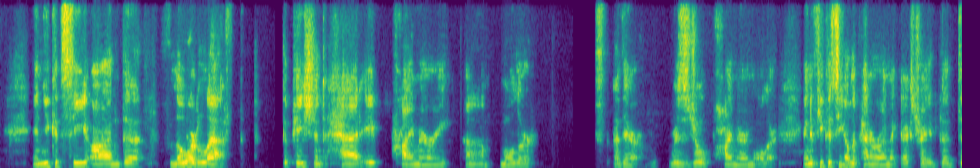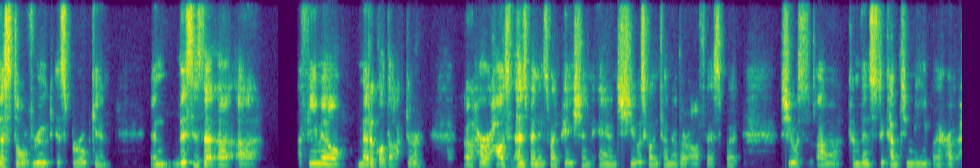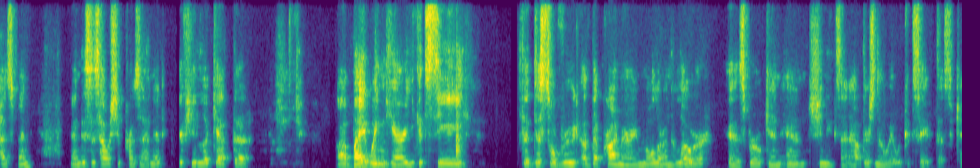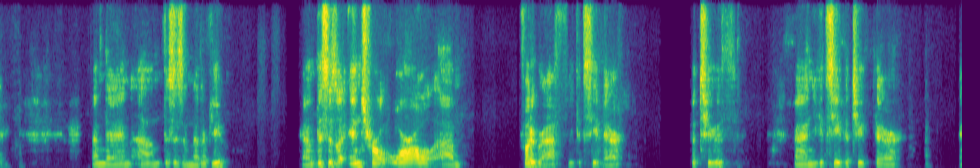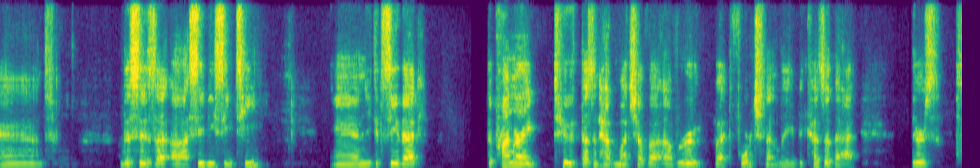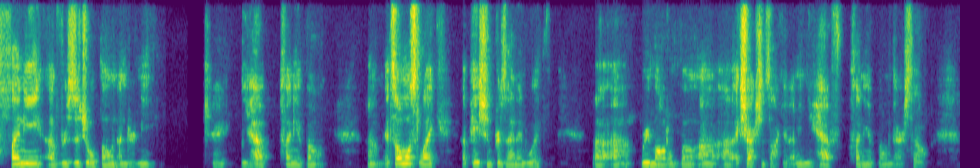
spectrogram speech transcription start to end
and you could see on the lower left, the patient had a primary um, molar uh, there, residual primary molar. And if you could see on the panoramic x-ray, the distal root is broken. And this is a, a, a female medical doctor. Uh, her hus husband is my patient and she was going to another office, but she was uh, convinced to come to me by her husband. And this is how she presented. If you look at the uh, bite wing here, you could see the distal root of the primary molar on the lower is broken and she needs that out. There's no way we could save this, okay? And then um, this is another view. And this is an intraoral um, photograph. You could see there the tooth and you could see the tooth there. And this is a, a CBCT and you could see that the primary tooth doesn't have much of a, a root, but fortunately, because of that, there's plenty of residual bone underneath. Okay, you have plenty of bone. Um, it's almost like a patient presented with uh, uh, remodeled bone uh, uh, extraction socket. I mean, you have plenty of bone there. So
